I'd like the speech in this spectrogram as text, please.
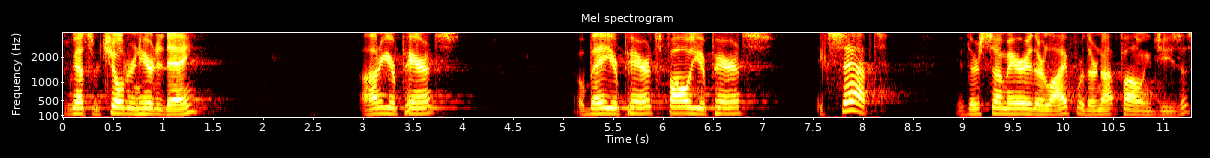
We've got some children here today. Honor your parents. obey your parents, follow your parents, except if there's some area of their life where they're not following Jesus.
